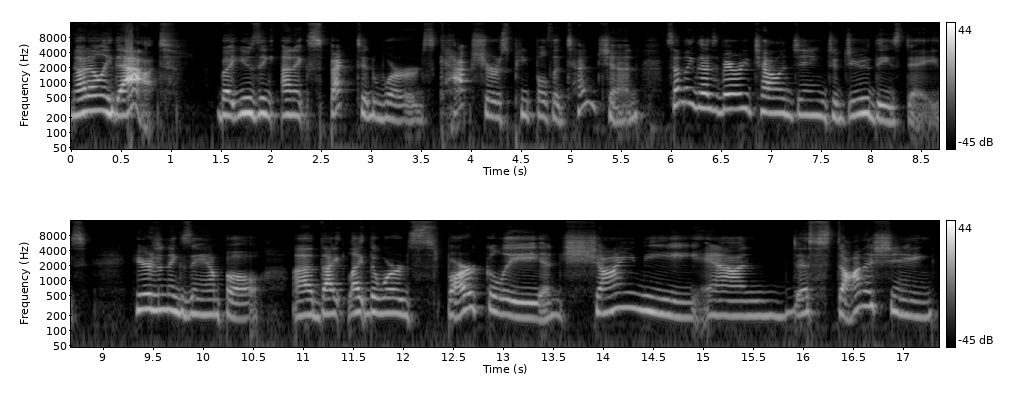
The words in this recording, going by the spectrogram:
Not only that, but using unexpected words captures people's attention, something that's very challenging to do these days. Here's an example uh, like, like the words sparkly and shiny and astonishing.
